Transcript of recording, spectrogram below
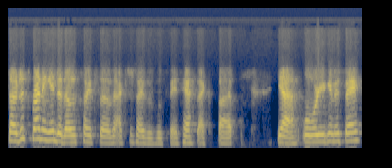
So just running into those types of exercises was fantastic. But yeah what were you going to say?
